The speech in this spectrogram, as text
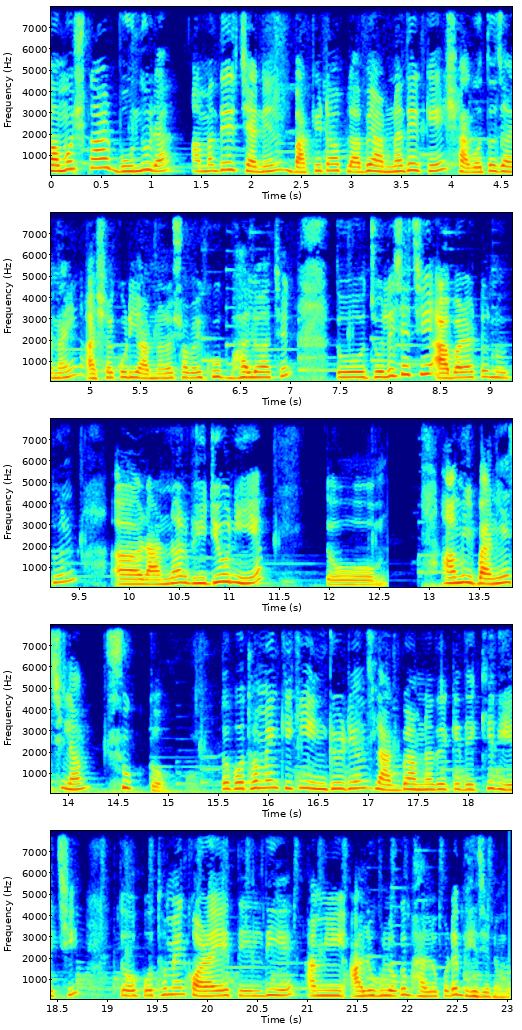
নমস্কার বন্ধুরা, আমাদের চ্যানেল বাকেট অফ লাভে আপনাদেরকে স্বাগত জানাই। আশা করি আপনারা সবাই খুব ভালো আছেন। তো চলে এসেছি আবার একটা নতুন রান্নার ভিডিও নিয়ে। তো আমি বানিয়েছিলাম শুক্তো। তো প্রথমে কি কি ইনগ্রিডিয়েন্টস লাগবে আপনাদেরকে দেখিয়ে দিয়েছি। তো প্রথমে কড়াইয়ে তেল দিয়ে আমি আলুগুলোকে ভালো করে ভেজে নেব।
